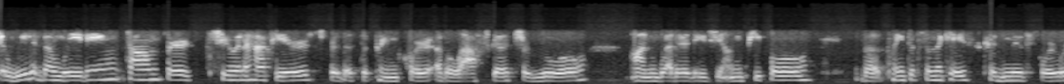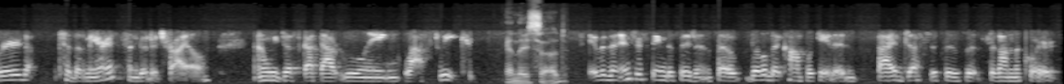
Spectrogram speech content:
So we had been waiting, Thom, for two and a half years for the Supreme Court of Alaska to rule on whether these young people, the plaintiffs in the case, could move forward to the merits and go to trial. And we just got that ruling last week. And they said? It was an interesting decision, so a little bit complicated. Five justices that sit on the court.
